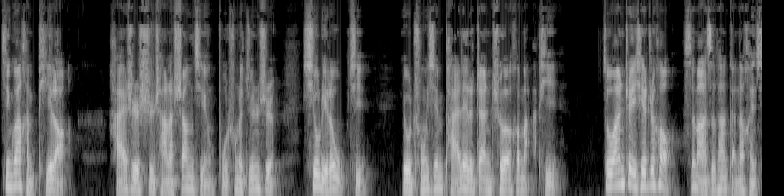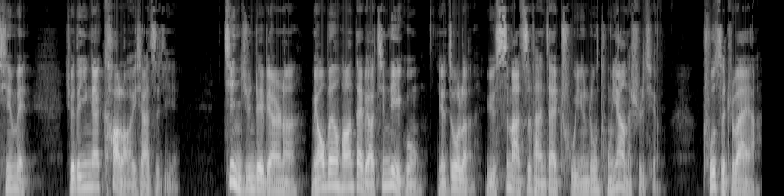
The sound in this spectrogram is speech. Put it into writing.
尽管很疲劳，还是视察了伤情，补充了军事，修理了武器，又重新排列了战车和马匹。做完这些之后，司马子反感到很欣慰，觉得应该犒劳一下自己。晋军这边呢，苗奔黄代表晋厉公也做了与司马子反在楚营中同样的事情。除此之外啊，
